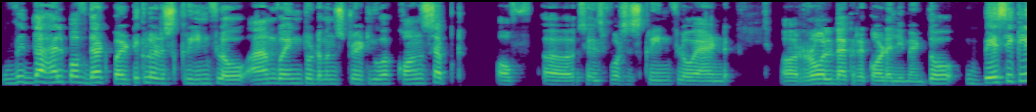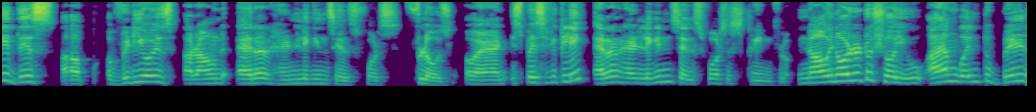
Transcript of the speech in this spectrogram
with the help of that particular screen flow, I'm going to demonstrate you a concept of uh, Salesforce screen flow and uh, rollback record element. So basically this uh, video is around error handling in Salesforce flows and specifically error handling in Salesforce screen flow. Now in order to show you, I am going to build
